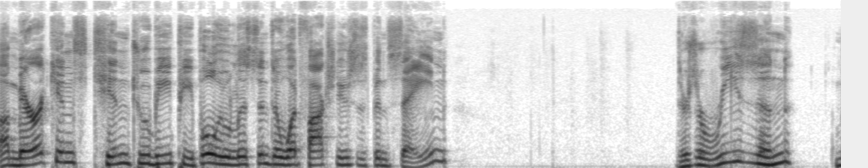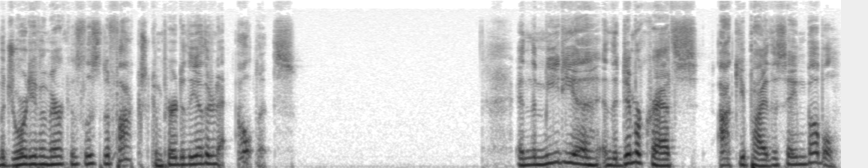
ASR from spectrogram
Americans tend to be people who listen to what Fox News has been saying. There's a reason a majority of Americans listen to Fox compared to the other outlets. And the media and the Democrats occupy the same bubble.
